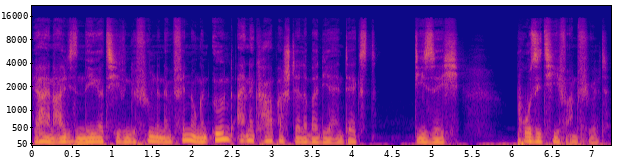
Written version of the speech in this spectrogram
ja, in all diesen negativen Gefühlen und Empfindungen irgendeine Körperstelle bei dir entdeckst, die sich positiv anfühlt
